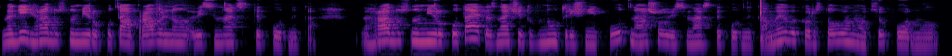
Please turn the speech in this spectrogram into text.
Знайдіть градусну міру кута правильного 18-кутника. Градусну міру кута це значить внутрішній кут нашого 18-кутника. Ми використовуємо цю формулу.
